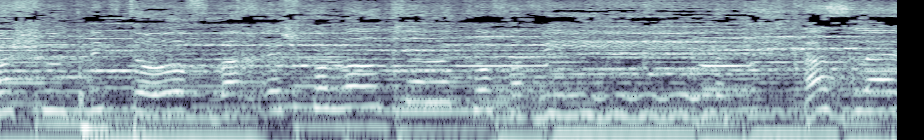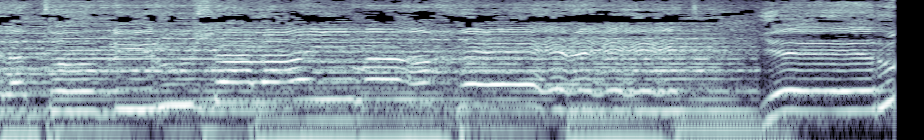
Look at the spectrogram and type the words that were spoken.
פשוט לכתוב בך אשכולות של כוכבים. אז לילה טוב לירושלים האחרת, ירושלים,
